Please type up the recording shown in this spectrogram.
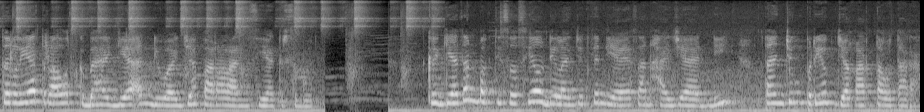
Terlihat raut kebahagiaan di wajah para lansia tersebut. Kegiatan bakti sosial dilanjutkan di Yayasan Haji Adi, Tanjung Priuk, Jakarta Utara.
